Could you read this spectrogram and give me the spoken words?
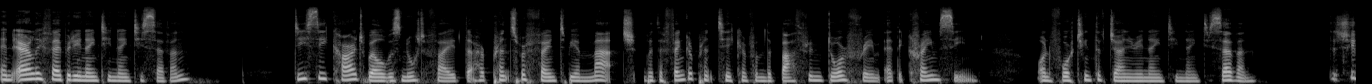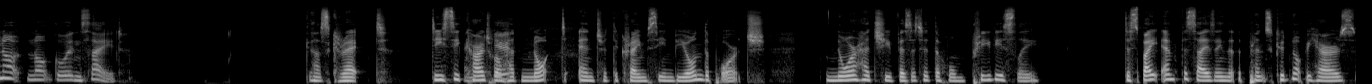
In early February 1997, DC Cardwell was notified that her prints were found to be a match with the fingerprint taken from the bathroom door frame at the crime scene on 14th of January 1997. Did she not not go inside? That's correct. DC Thank Cardwell you. had not entered the crime scene beyond the porch, nor had she visited the home previously. Despite emphasising that the prints could not be hers,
